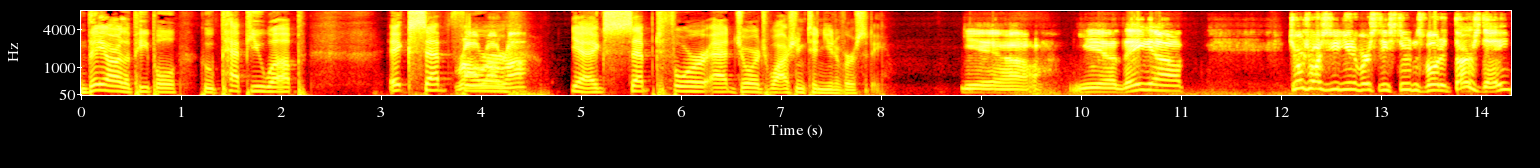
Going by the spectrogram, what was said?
They are the people who pep you up. Except for Rah rah rah. Yeah, except for at George Washington University. Yeah, yeah. They uh, George Washington University students voted Thursday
